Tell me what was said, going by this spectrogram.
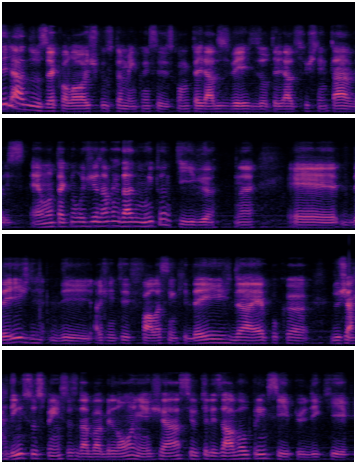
telhados ecológicos, também conhecidos como telhados verdes ou telhados sustentáveis, é uma tecnologia, na verdade, muito antiga, né? É, desde de, a gente fala assim que desde a época dos jardins suspensos da Babilônia já se utilizava o princípio de que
